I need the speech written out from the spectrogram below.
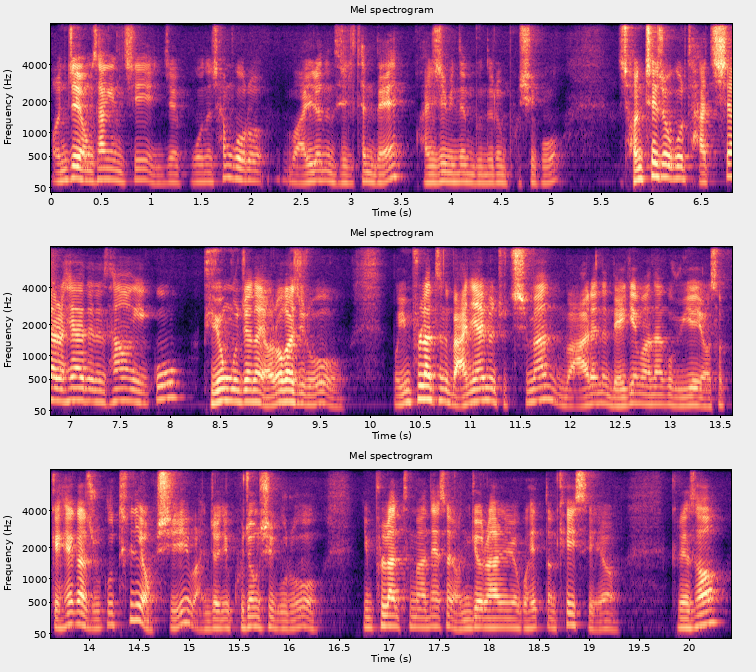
언제 영상인지 이제 그거는 참고로 뭐 알려는 드릴 텐데 관심 있는 분들은 보시고 전체적으로 다 치아를 해야 되는 상황이고 비용 문제나 여러 가지로 뭐 임플란트는 많이 하면 좋지만 뭐 아래는 4개만 하고 위에 6개 해가지고 틀리 없이 완전히 고정식으로 임플란트만 해서 연결을 하려고 했던 케이스예요. 그래서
